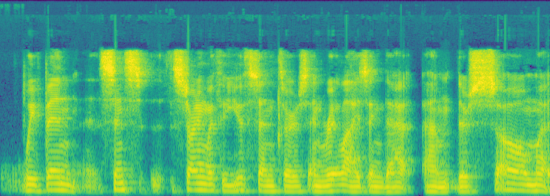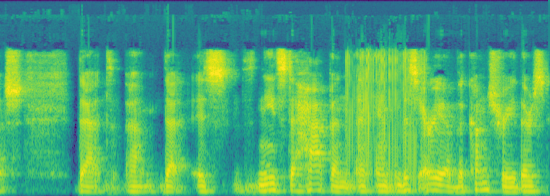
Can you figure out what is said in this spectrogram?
we've been since starting with the youth centers and realizing that, um, there's so much, that um, that is needs to happen. And, in this area of the country, there's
